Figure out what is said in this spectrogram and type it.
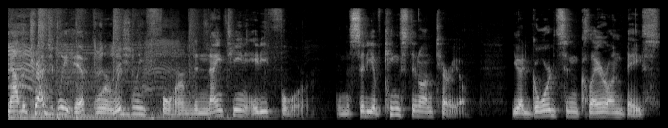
Now, the Tragically Hip were originally formed in 1984 in the city of Kingston, Ontario. You had Gord Sinclair on bass,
